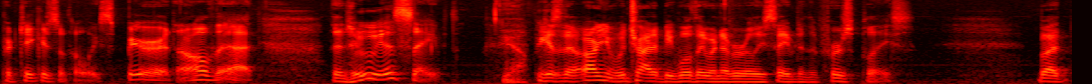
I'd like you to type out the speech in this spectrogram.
particulars of the Holy Spirit and all that, then who is saved? Yeah. Because the argument would try to be, well, they were never really saved in the first place. But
